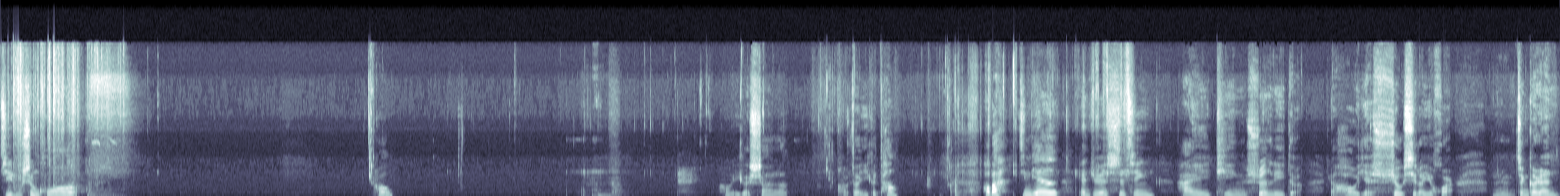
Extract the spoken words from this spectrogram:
记录生活。好，好一个沙拉，好的一个汤，好吧，今天感觉事情还挺顺利的，然后也休息了一会儿，嗯，整个人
